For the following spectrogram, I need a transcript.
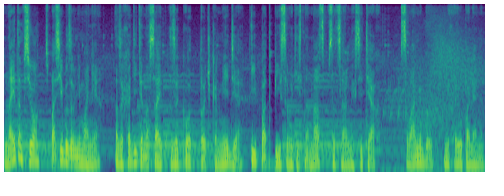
На этом все. Спасибо за внимание. Заходите на сайт thecode.media и подписывайтесь на нас в социальных сетях. С вами был Михаил Полянин.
